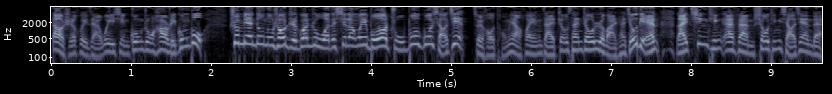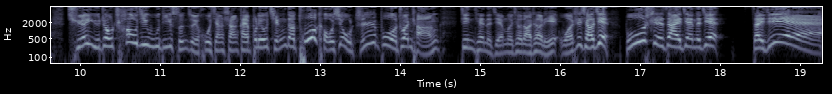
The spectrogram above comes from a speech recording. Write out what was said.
到时会在微信公众号里公布。顺便动动手指关注我的新浪微博主播郭小贱。最后，同样欢迎在周三、周日晚上九点来蜻蜓 FM 收听小贱的全宇宙超级无敌损嘴、互相伤害、不留情的脱口秀直播专场。今天的节目就到这里，我是小贱，不是再见的见，再见。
